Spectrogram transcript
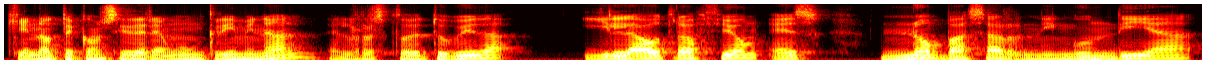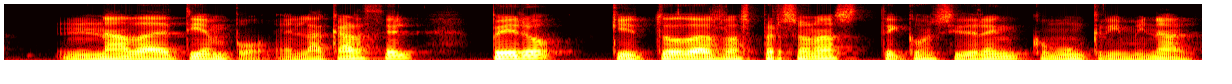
que no te consideren un criminal el resto de tu vida. Y la otra opción es no pasar ningún día, nada de tiempo en la cárcel, pero que todas las personas te consideren como un criminal.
